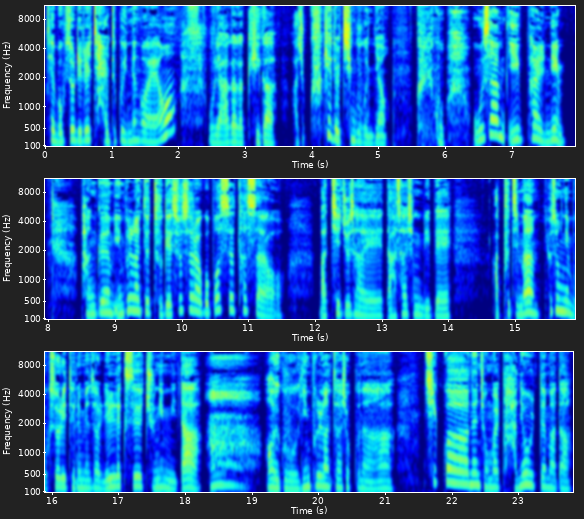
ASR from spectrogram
제 목소리를 잘 듣고 있는 거예요. 우리 아가가 귀가 아주 크게 될 친구군요. 그리고 5328님 방금 임플란트 두 개 수술하고 버스 탔어요. 마취 주사에 나사식 립에 아프지만 효성님 목소리 들으면서 릴렉스 중입니다. 아이고, 임플란트 하셨구나. 치과는 정말 다녀올 때마다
